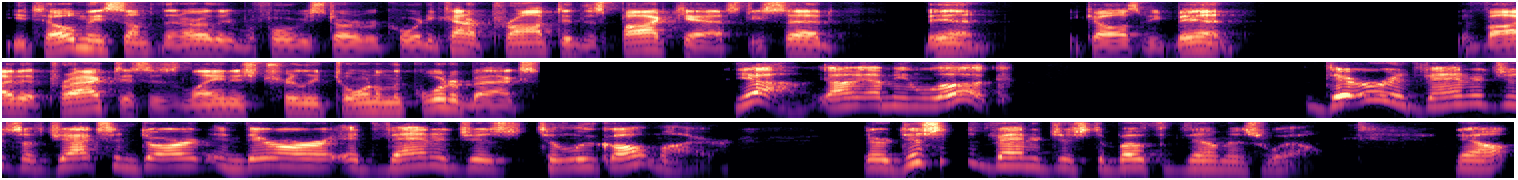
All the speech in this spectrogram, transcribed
you told me something earlier before we started recording, kind of prompted this podcast. You said, Ben, he calls me Ben. The vibe at practice is Lane is truly torn on the quarterbacks. Yeah, I, I mean, look, there are advantages of Jaxson Dart, and there are advantages to Luke Altmyer. There are disadvantages to both of them as well. Now,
